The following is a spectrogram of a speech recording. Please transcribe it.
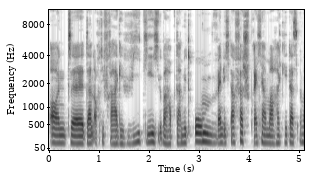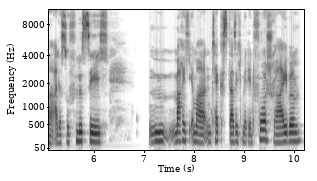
Und äh, dann auch die Frage, wie gehe ich überhaupt damit um, wenn ich da Versprecher mache, geht das immer alles so flüssig? Mache ich immer einen Text, dass ich mir den vorschreibe?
